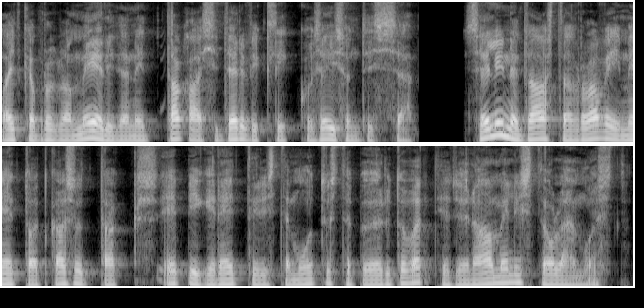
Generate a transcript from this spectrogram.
vaid ka programmeerida neid tagasi terviklikku seisundisse. selline taastav ravimeetod kasutaks epigeneetiliste muutuste pöörduvat ja dünaamilist olemust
